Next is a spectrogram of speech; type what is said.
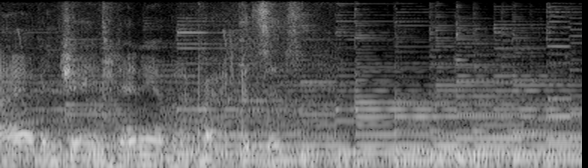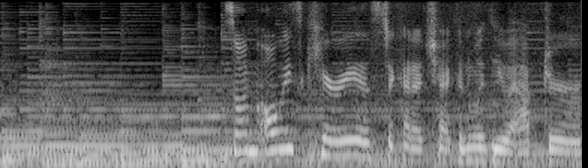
I haven't changed any of my practices. Always curious to kind of check in with you after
